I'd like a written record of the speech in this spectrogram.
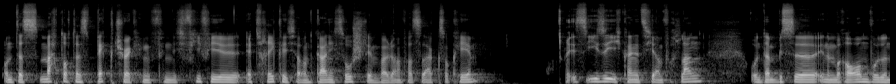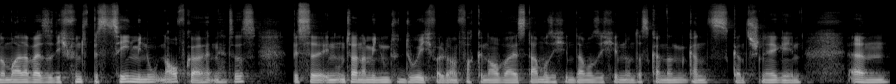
Und das macht doch das Backtracking, finde ich, viel, viel erträglicher und gar nicht so schlimm, weil du einfach sagst, okay, ist easy, ich kann jetzt hier einfach lang und dann bist du in einem Raum, wo du normalerweise dich fünf bis zehn Minuten aufgehalten hättest, bist du in unter einer Minute durch, weil du einfach genau weißt, da muss ich hin, da muss ich hin und das kann dann ganz, ganz schnell gehen. Ähm,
